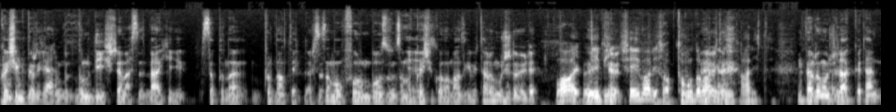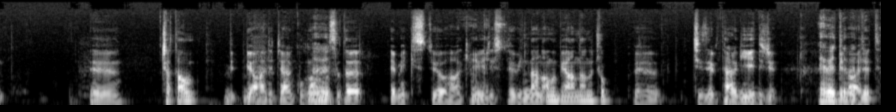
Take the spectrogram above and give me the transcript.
kaşıktır. Yani bunu değiştiremezsiniz. Belki sapına pırlanta eklersiniz ama o formu bozduğun zaman evet. kaşık olamaz gibi taramucu da öyle. Vay öyle bir evet. şey var ya saptama da var evet. yani tarihte. taramucu da hakikaten e, çatal bir, bir alet yani kullanması evet. da emek istiyor, hakimiyet evet. istiyor bilmem ama bir yandan da çok e, çizeri terbiye edici evet, bir evet. alet.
